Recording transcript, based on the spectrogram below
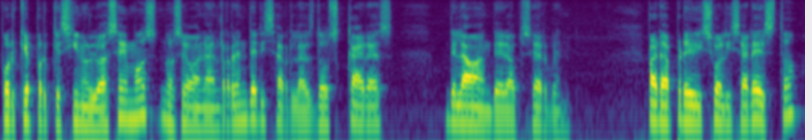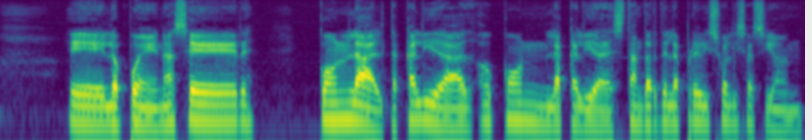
¿Por qué? Porque si no lo hacemos no se van a renderizar las dos caras de la bandera, observen. Para previsualizar esto eh, lo pueden hacer con la alta calidad o con la calidad estándar de la previsualización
